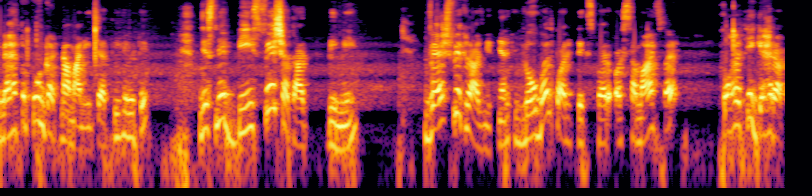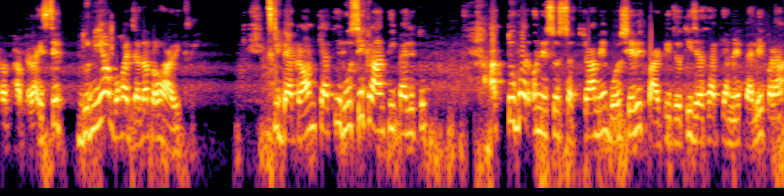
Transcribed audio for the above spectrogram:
महत्वपूर्ण घटना मानी जाती है बेटे, जिसने बीसवीं शताब्दी में वैश्विक राजनीति, यानी ग्लोबल पॉलिटिक्स पर और समाज पर बहुत ही गहरा प्रभाव पड़ा इससे दुनिया बहुत ज़्यादा प्रभावित हुई। इसकी बैकग्राउंड क्या थी? रूसी क्रांति पहले तो। अक्टूबर 1917 में बोल्शेविक पार्टी जो थी, जैसा कि हमने पहले पढ़ा,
